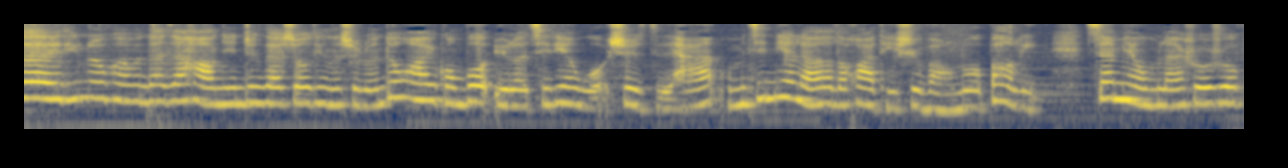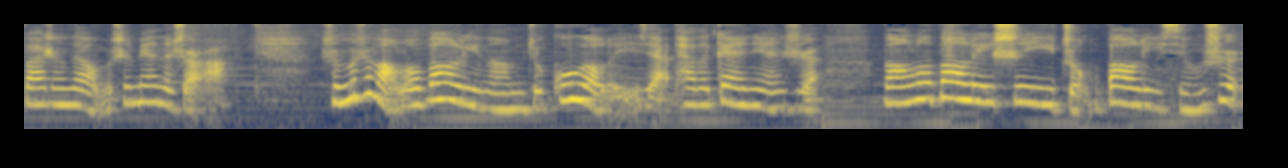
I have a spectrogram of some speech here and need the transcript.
各位听众朋友们，大家好，您正在收听的是伦敦华语广播娱乐七天，我是子涵。我们今天聊到的话题是网络暴力。下面我们来说说发生在我们身边的事儿啊。什么是网络暴力呢？我们就 Google 了一下，它的概念是：网络暴力是一种暴力形式，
